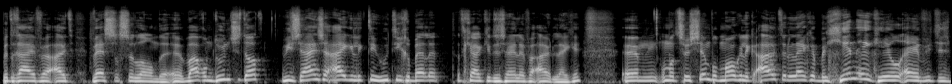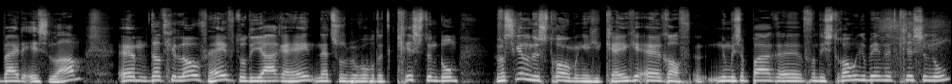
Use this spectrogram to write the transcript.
bedrijven uit westerse landen. Waarom doen ze dat? Wie zijn ze eigenlijk, die Houthi-rebellen? Dat ga ik je dus heel even uitleggen. Ehm, om het zo simpel mogelijk uit te leggen, begin ik heel eventjes bij de islam. Ehm, dat geloof heeft door de jaren heen, net zoals bijvoorbeeld het christendom, verschillende stromingen gekregen. Eh, Raf, noem eens een paar eh, van die stromingen binnen het christendom.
